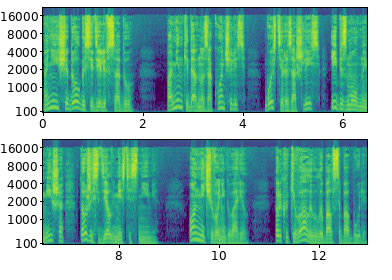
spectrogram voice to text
Они еще долго сидели в саду. Поминки давно закончились, гости разошлись, и безмолвный Миша тоже сидел вместе с ними. Он ничего не говорил, только кивал и улыбался бабуле.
